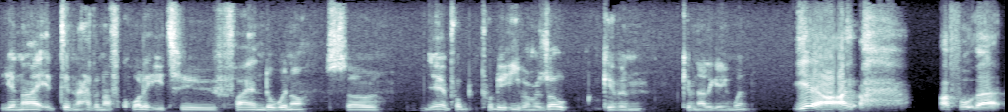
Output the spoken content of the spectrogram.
United didn't have enough quality to find a winner, so yeah, probably probably even result given given how the game went. Yeah, I I thought that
